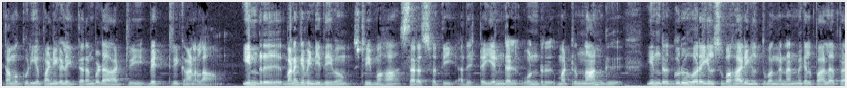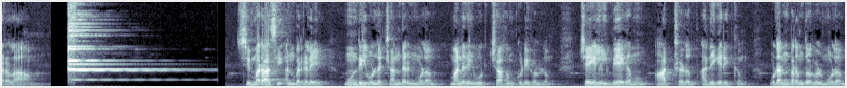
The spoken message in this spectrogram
தமக்குரிய பணிகளை திறம்பட ஆற்றி வெற்றி காணலாம். இன்று வணங்க வேண்டிய தெய்வம் ஸ்ரீ மகா சரஸ்வதி அதிர்ஷ்ட எண்கள் ஒன்று மற்றும் நான்கு. இன்று குரு ஹொரையில் சுபகாரியங்கள் துவங்க நன்மைகள் பல பெறலாம். சிம்மராசி அன்பர்களே மூன்றில் உள்ள சந்திரன் மூலம் மனதில் உற்சாகம் குடிகொள்ளும். செயலில் வேகமும் ஆற்றலும் அதிகரிக்கும். உடன் பிறந்தோர்கள் மூலம்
